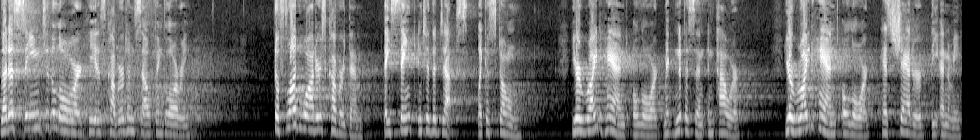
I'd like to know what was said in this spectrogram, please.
Let us sing to the Lord. He has covered himself in glory. The flood waters covered them. They sank into the depths like a stone. Your right hand, O Lord, magnificent in power. Your right hand, O Lord, has shattered the enemy.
